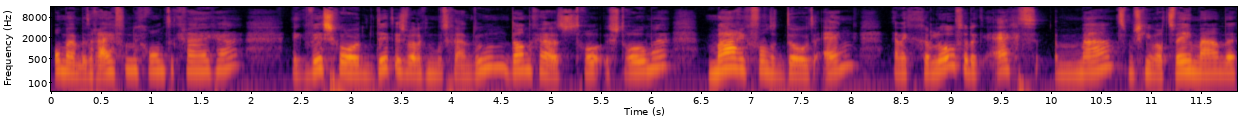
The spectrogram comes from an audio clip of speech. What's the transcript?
om mijn bedrijf van de grond te krijgen. Ik wist gewoon, dit is wat ik moet gaan doen. Dan gaat het stro stromen. Maar ik vond het doodeng. En ik geloof dat ik echt een maand, misschien wel twee maanden,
